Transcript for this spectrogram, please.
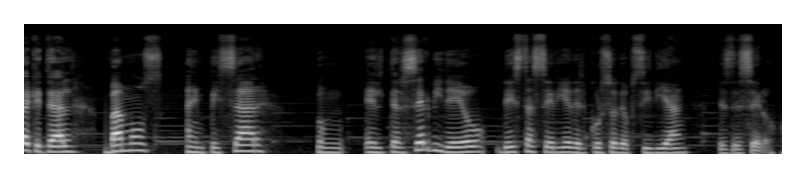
Hola, ¿qué tal? Vamos a empezar con el tercer video de esta serie del curso de Obsidian desde cero.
